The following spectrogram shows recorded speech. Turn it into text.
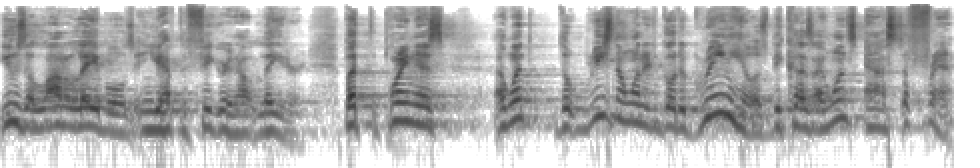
use a lot of labels and you have to figure it out later. But the point is, I went, the reason I wanted to go to Green Hills because I once asked a friend,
